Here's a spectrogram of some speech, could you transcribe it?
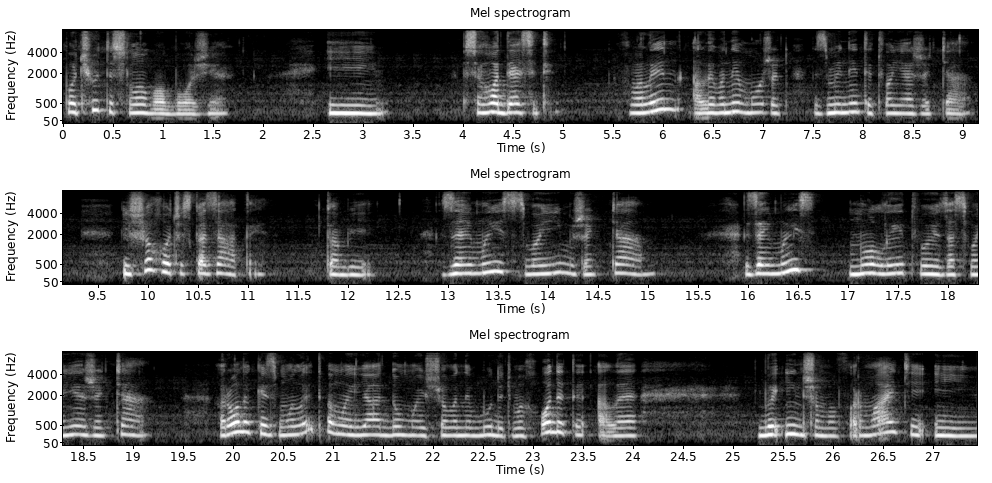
почути Слово Боже. І всього 10 хвилин, але вони можуть змінити твоє життя. І що хочу сказати тобі? Займись своїм життям, займись молитвою за своє життя. Ролики з молитвами, я думаю, що вони будуть виходити, але в іншому форматі. І,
